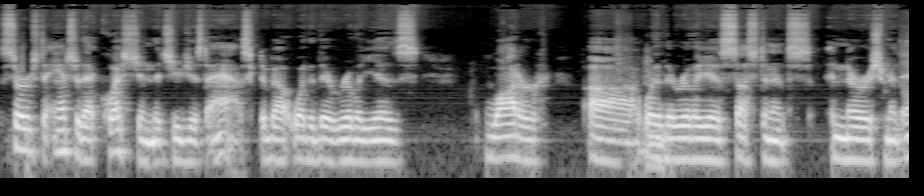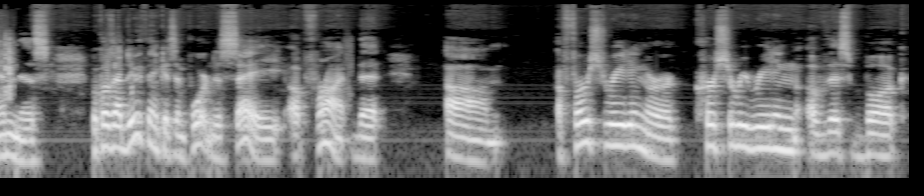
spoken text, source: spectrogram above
serves to answer that question that you just asked about whether there really is water, uh, whether there really is sustenance and nourishment in this. Because I do think it's important to say up front that um, a first reading or a cursory reading of this book,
